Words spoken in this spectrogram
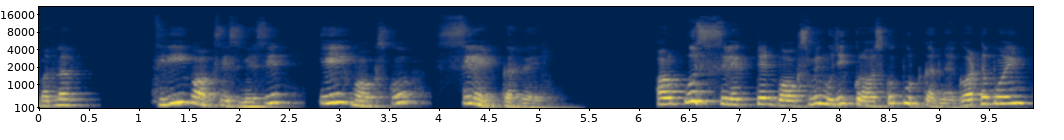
मतलब थ्री बॉक्सेस में से एक बॉक्स को सिलेक्ट कर रहे हैं। और उस सिलेक्टेड बॉक्स में मुझे क्रॉस को पुट करना है। Got the point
